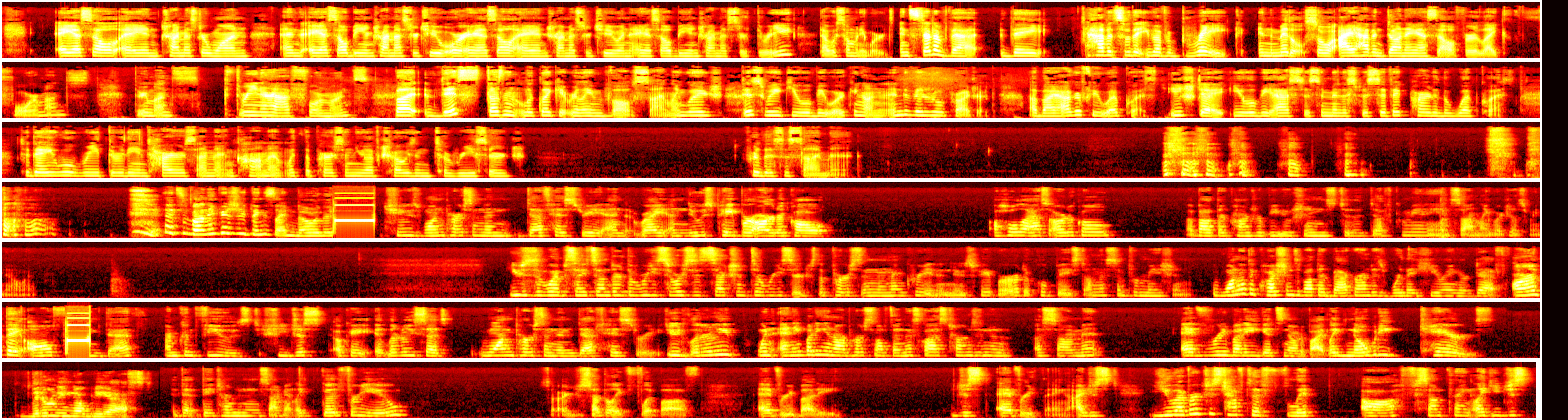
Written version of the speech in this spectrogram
ASLA and trimester 1 and ASLB in trimester 2 or ASLA in trimester 2 and ASLB in trimester 3. That was so many words. Instead of that, they have it so that you have a break in the middle. So I haven't done ASL for like four months, three months, three and a half, four months. But this doesn't look like it really involves sign language. This week you will be working on an individual project, a biography web quest. Each day you will be asked to submit a specific part of the web quest. Today you will read through the entire assignment and comment with the person you have chosen to research for this assignment. it's funny because she thinks I know this. Choose one person in deaf history and write a newspaper article. A whole ass article about their contributions to the deaf community and sign language as we know it. Use the websites under the resources section to research the person and then create a newspaper article based on this information. One of the questions about their background is were they hearing or deaf? Aren't they all deaf? I'm confused. She just, okay, it literally says one person in deaf history. Dude, literally, when anybody in our personal fitness class turns in an assignment, everybody gets notified. Like, nobody cares. Literally, nobody asked. That they turned in an assignment. Like, good for you. Sorry, I just had to like flip off everybody just everything. I just you ever just have to flip off something like you just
